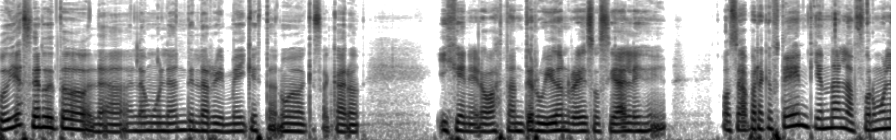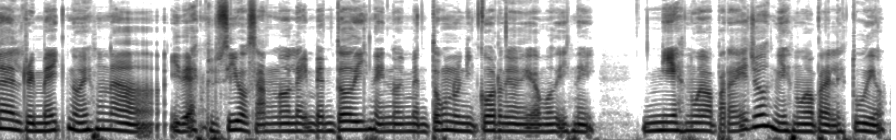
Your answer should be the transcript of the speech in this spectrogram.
podía ser de todo la, la Mulan de la remake esta nueva que sacaron. Y generó bastante ruido en redes sociales. ¿eh? O sea, para que ustedes entiendan, la fórmula del remake no es una idea exclusiva, o sea, no la inventó Disney, no inventó un unicornio, digamos, Disney. Ni es nueva para ellos, ni es nueva para el estudio.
